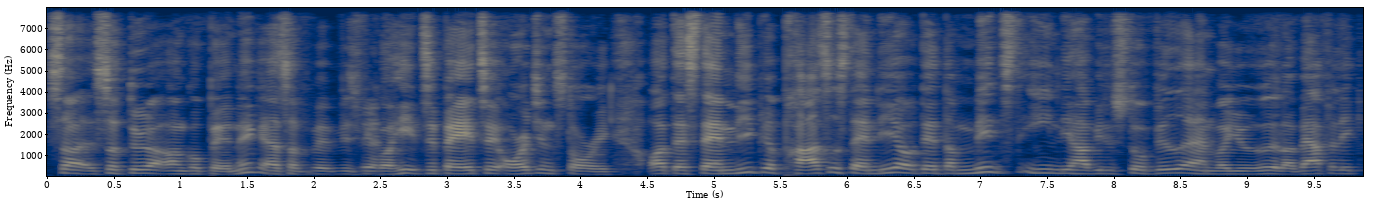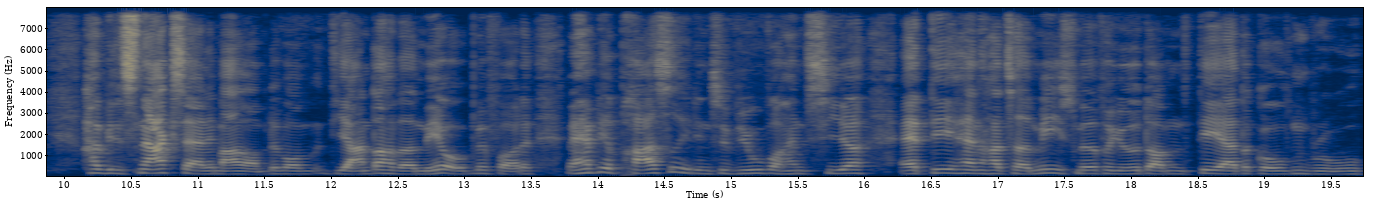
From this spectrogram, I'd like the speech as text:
så, så dør Uncle Ben, ikke? Altså, hvis vi yes. går helt tilbage til origin story. Og da Stan Lee bliver presset, Stan Lee er jo den, der mindst egentlig har ville stå ved, at han var jøde, eller i hvert fald ikke har ville snakke særlig meget om det, hvor de andre har været mere åbne for det. Men han bliver presset i et interview, hvor han siger, at det han har taget mest med fra jødedommen, det er the golden rule,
